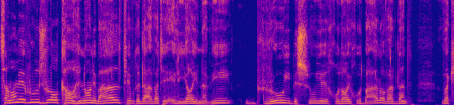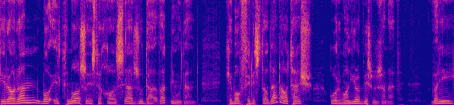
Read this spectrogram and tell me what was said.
تمام روز رو کاهنان بعل طبق دعوت الیای نبی روی به سوی خدای خود بعل آوردند و کرارن با التماس و استقاسه از او دعوت نمودند که با فرستادن آتش قربانی را بسوزاند. ولی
